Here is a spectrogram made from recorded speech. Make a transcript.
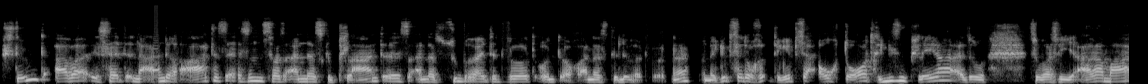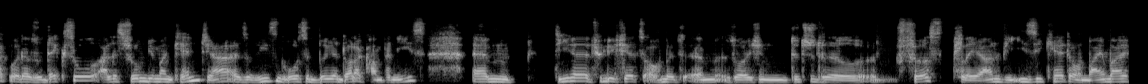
stimmt, aber ist halt eine andere Art des Essens, was anders geplant ist, anders zubereitet wird und auch anders delivered wird. Ne? Und da gibt es ja doch, da gibt es ja auch dort Riesenplayer, also sowas wie Aramark oder Sodexo, alles Firmen, die man kennt, ja, also riesengroße Billion-Dollar-Companies. Ähm, die natürlich jetzt auch mit ähm, solchen Digital First Playern wie EasyCater und MyMy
